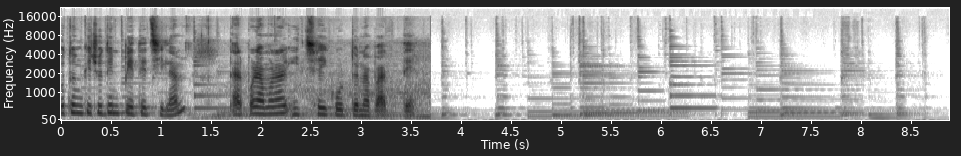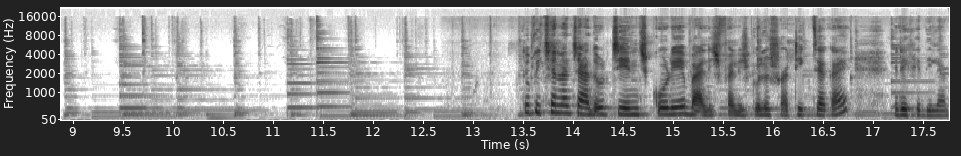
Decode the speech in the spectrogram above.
প্রথম কিছুদিন পেতেছিলাম, তারপর আমার আর ইচ্ছাই করতো না পাততে তো বিছানার চাদর চেঞ্জ করে বালিশ ফালিশগুলো সঠিক জায়গায় রেখে দিলাম।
